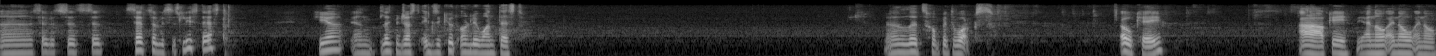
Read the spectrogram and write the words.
Uh, set, set, services list test here and let me just execute only one test. Uh, let's hope it works. Okay. Ah okay. Yeah, I know I know I know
